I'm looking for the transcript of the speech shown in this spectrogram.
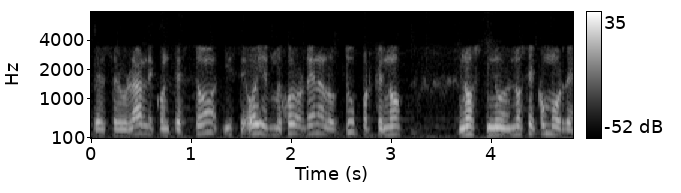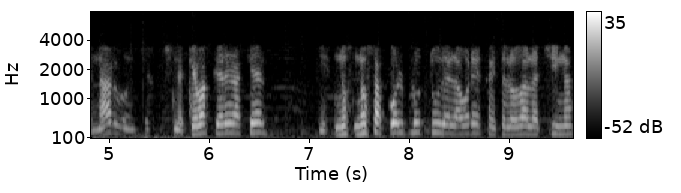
del celular, le contestó y dice, oye, mejor ordénalo tú porque no, no, no, no sé cómo ordenarlo. Dice, ¿Qué va a querer aquel? Y no, no sacó el Bluetooth de la oreja y se lo da a la china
